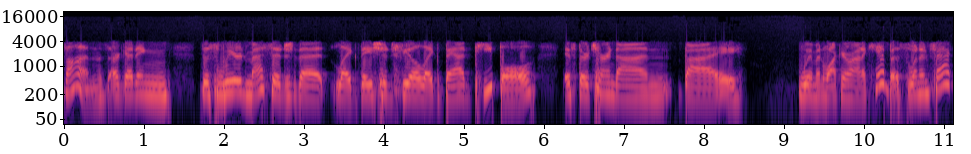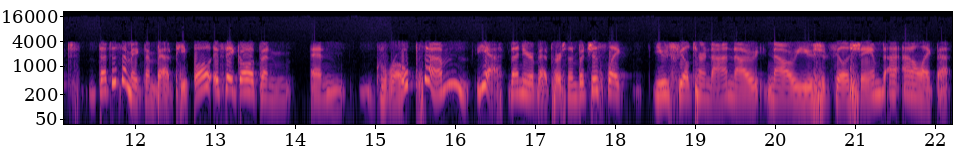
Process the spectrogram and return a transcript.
sons are getting this weird message that like they should feel like bad people if they're turned on by women walking around a campus when in fact that doesn't make them bad people if they go up and and grope them yeah then you're a bad person but just like you feel turned on now now you should feel ashamed i, I don't like that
